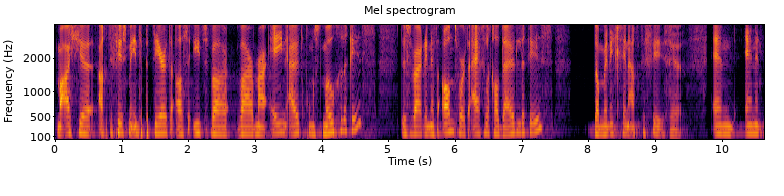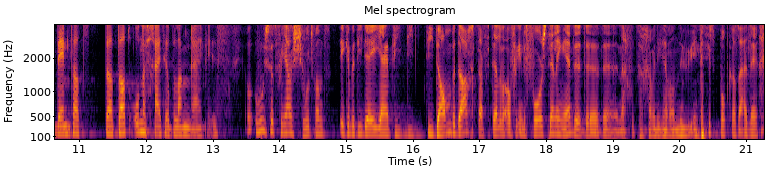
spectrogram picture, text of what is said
Maar als je activisme interpreteert als iets waar, waar maar één uitkomst mogelijk is, dus waarin het antwoord eigenlijk al duidelijk is, dan ben ik geen activist. Ja. En, en ik denk dat, dat dat onderscheid heel belangrijk is. Hoe is dat voor jou, Sjoerd? Want ik heb het idee, jij hebt die, die, die dam bedacht. Daar vertellen we over in de voorstelling. Hè? De, de, de, nou goed, dat gaan we niet helemaal nu in deze podcast uitleggen.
